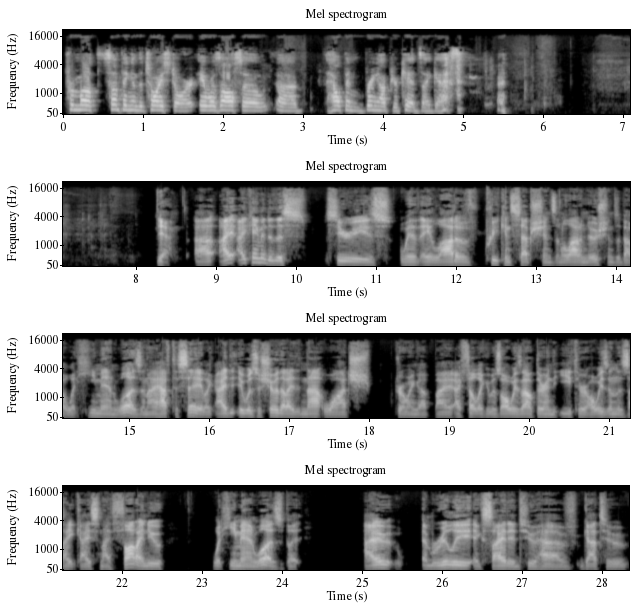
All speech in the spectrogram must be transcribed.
promote something in the toy store, it was also uh, helping bring up your kids, I guess. yeah, uh, I, I came into this series with a lot of preconceptions and a lot of notions about what He-Man was, and I have to say, like, I it was a show that I did not watch growing up. I, I felt like it was always out there in the ether, always in the zeitgeist, and I thought I knew what He Man was, but I am really excited to have got to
